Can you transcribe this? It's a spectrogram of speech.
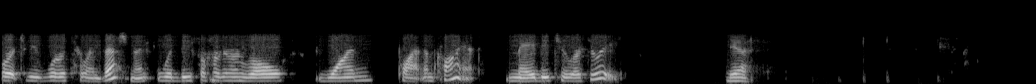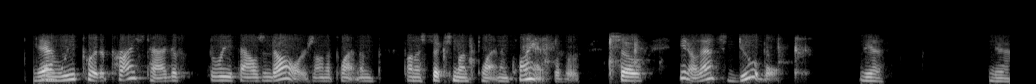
for it to be worth her investment would be for her to enroll one platinum client, maybe two or three. Yes. Yeah. And we put a price tag of three thousand dollars on a platinum on a six month platinum client for her. So, you know, that's doable. Yeah. Yeah.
